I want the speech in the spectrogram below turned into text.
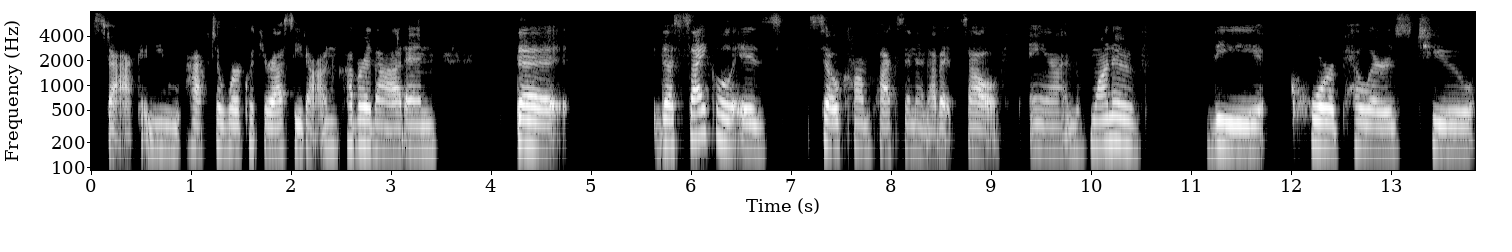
stack and you have to work with your SE to uncover that and the the cycle is so complex in and of itself and one of the core pillars to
